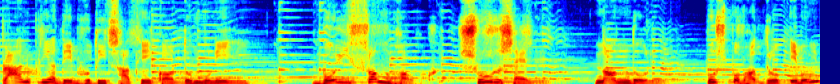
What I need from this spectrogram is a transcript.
প্রাণপ্রিয়া দেবভূতির সাথে কর্দম মুনি বৈশ্রম্ভক সুরসেন, নন্দন, পুষ্পভদ্রক এবং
